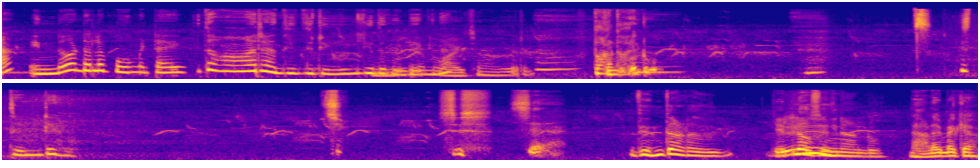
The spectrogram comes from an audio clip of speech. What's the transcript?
ആ ഇന്നും ഉണ്ടല്ലോ പൂമിട്ടായി ഇത് ആരാ ഇത്? ഇത് ഡെയിലി ഇത് കൊണ്ടുവരുന്നത് ഇതെന്താടാ ഇത്? എല്ലാ ദിവസം ഇങ്ങനെയാണല്ലോ. നാളെ വെക്കാം.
